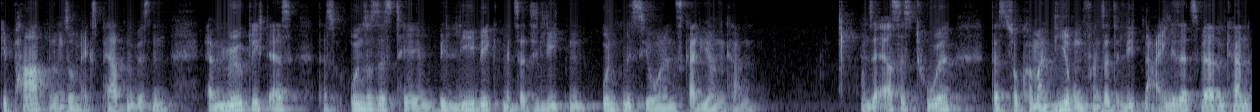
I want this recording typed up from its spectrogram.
gepaart mit unserem Expertenwissen, ermöglicht es, dass unser System beliebig mit Satelliten und Missionen skalieren kann. Unser erstes Tool, das zur Kommandierung von Satelliten eingesetzt werden kann,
